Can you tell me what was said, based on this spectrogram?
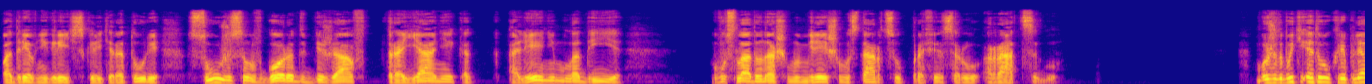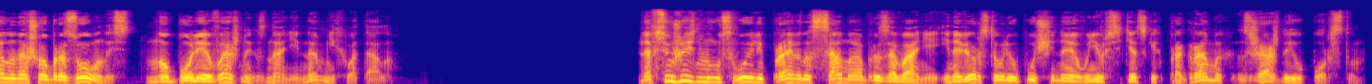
по древнегреческой литературе, с ужасом в город вбежав, трояне, как олени молодые, в усладу нашему милейшему старцу, профессору Рацигу. Может быть, это укрепляло нашу образованность, но более важных знаний нам не хватало. На всю жизнь мы усвоили правила самообразования и наверстывали упущенное в университетских программах с жаждой и упорством.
